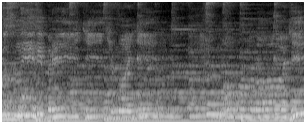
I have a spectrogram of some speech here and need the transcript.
у сни прийдіть мої. Молоді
